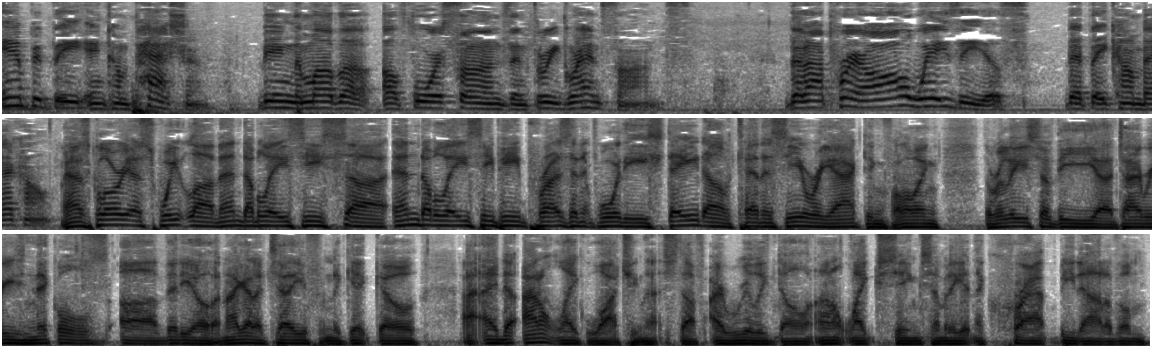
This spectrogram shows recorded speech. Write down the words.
empathy and compassion, being the mother of four sons and three grandsons, that our prayer always is that they come back home. As Gloria Sweet-Love, NAACP, uh, NAACP president for the state of Tennessee, reacting following the release of the uh, Tyre Nichols uh, video. And I got to tell you from the get go, I, I, I don't like watching that stuff. I really don't. I don't like seeing somebody getting the crap beat out of them,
